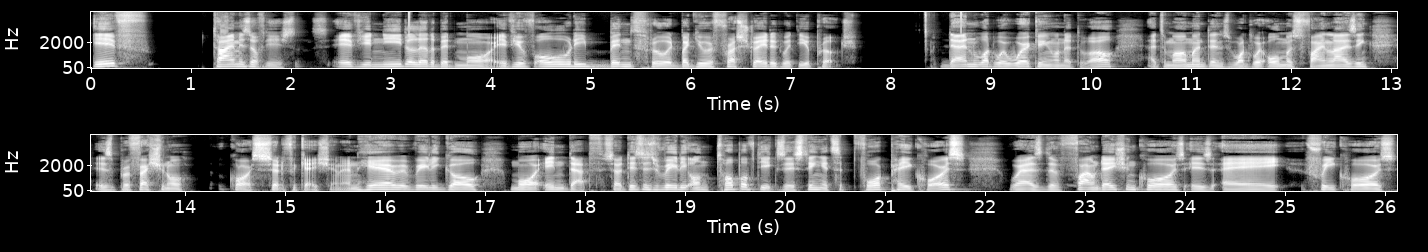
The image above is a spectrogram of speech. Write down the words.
if time is of the essence, if you need a little bit more, if you've already been through it but you're frustrated with the approach, then what we're working on as well at the moment is what we're almost finalizing is professional course certification. And here we really go more in depth. So this is really on top of the existing. It's a for pay course, whereas the foundation course is a free course.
